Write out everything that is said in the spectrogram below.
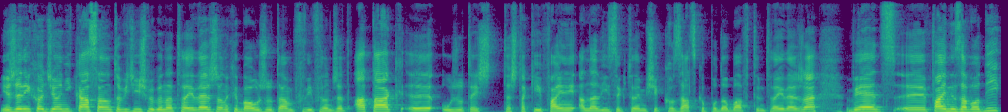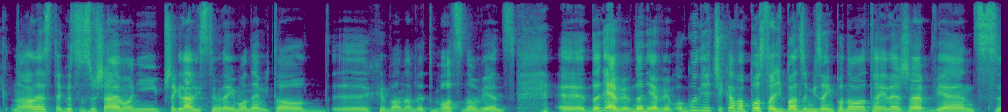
Jeżeli chodzi o Nikasa, no to widzieliśmy go na trailerze, on chyba użył tam Free From Jet Attack, yy, użył też, też takiej fajnej analizy, która mi się kozacko podoba w tym trailerze, więc yy, fajny zawodnik, no ale z tego co słyszałem, oni przegrali z tym Raymonem i to yy, chyba nawet mocno, więc yy, no nie wiem, no nie wiem. Ogólnie ciekawa postać, bardzo mi zaimponował trailerze, więc yy,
